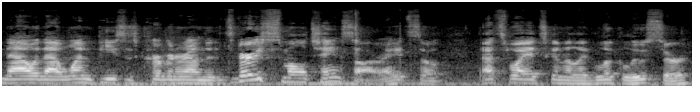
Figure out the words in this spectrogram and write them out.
now that one piece is curving around, it's very small chainsaw, right? So that's why it's gonna like look looser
